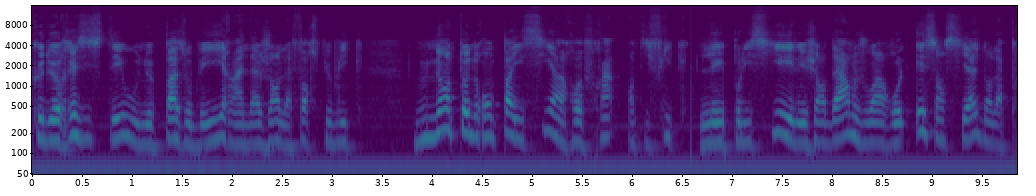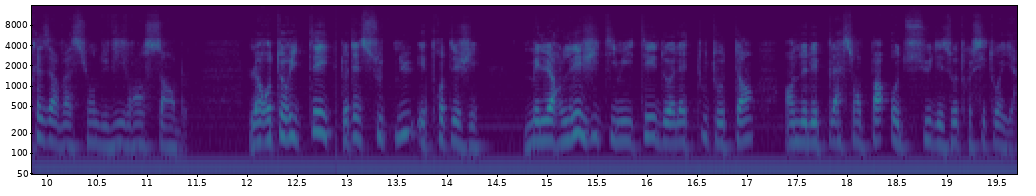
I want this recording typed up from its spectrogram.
que de résister ou ne pas obéir à un agent de la force publique? Nous n'entonnerons pas ici un refrain anti-flic. Les policiers et les gendarmes jouent un rôle essentiel dans la préservation du vivre ensemble. Leur autorité doit être soutenue et protégée mais leur légitimité doit l'être tout autant en ne les plaçant pas au-dessus des autres citoyens.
